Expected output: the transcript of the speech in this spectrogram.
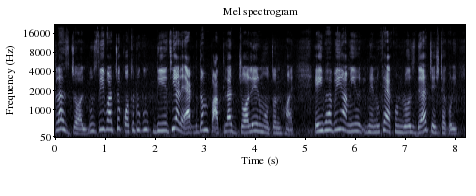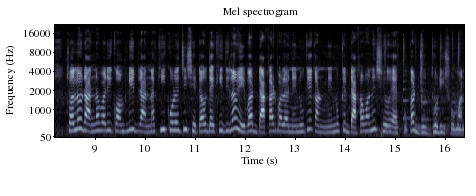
গ্লাস জল। বুঝতেই পারছ কতটুকু দিয়েছি? আর একদম পাতলা জলের মতন হয়। এইভাবেই আমি মেনুকে এখন রোজ দেওয়ার চেষ্টা করি। চলো রান্নাবাড়ি কমপ্লিট রান্না কি করেছি সেটাও দেখিয়ে দিলাম। এবার ডাকার পালা নেনুকে, কারণ নেনুকে ডাকা মানে সেও এক প্রকার যুদ্ধরই সমান।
